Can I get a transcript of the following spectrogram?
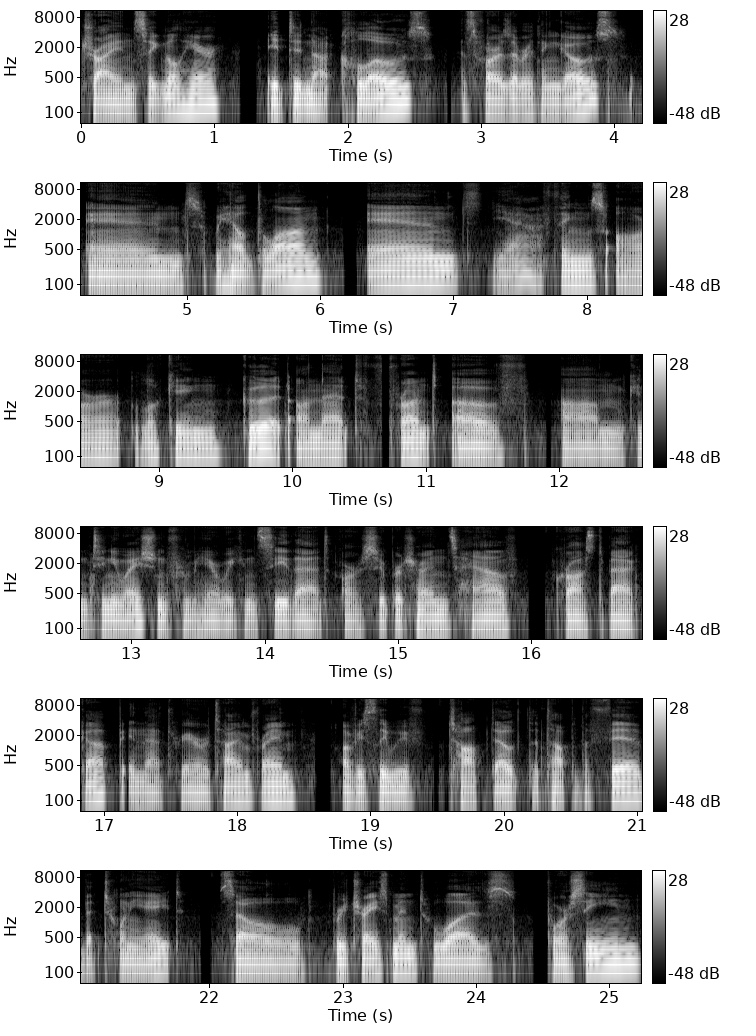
try and signal here. It did not close as far as everything goes, and we held the long. And yeah, things are looking good on that front of um, continuation from here. We can see that our super trends have crossed back up in that three hour time frame. Obviously, we've topped out the top of the fib at 28. So retracement was foreseen,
